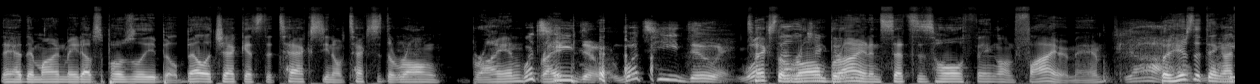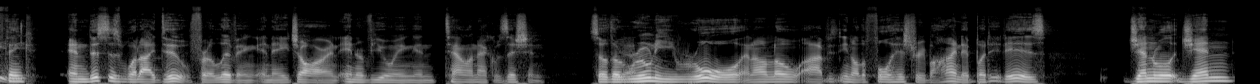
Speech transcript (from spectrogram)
They had their mind made up. Supposedly, Bill Belichick gets the text. You know, texted the wrong Brian. What's right? he doing? What's he doing? What's Text the wrong doing? Brian and sets this whole thing on fire, man. God But here's the thing I think, and this is what I do for a living in HR and interviewing and talent acquisition. So the Yeah. Rooney rule, and I don't know, obviously, you know, the full history behind it, but it is general, gen,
